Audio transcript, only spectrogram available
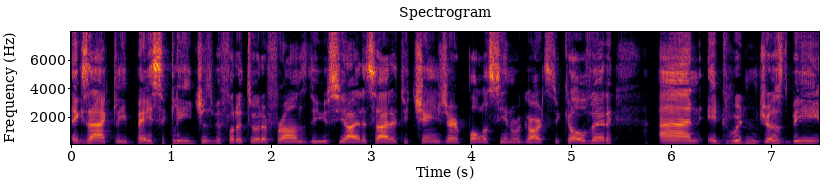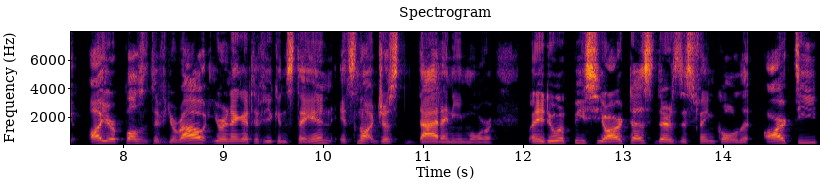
Exactly. Basically, just before the Tour de France, the UCI decided to change their policy in regards to COVID. And it wouldn't just be, oh, you're positive, you're out, you're negative, you can stay in. It's not just that anymore. When you do a PCR test, there's this thing called the RT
